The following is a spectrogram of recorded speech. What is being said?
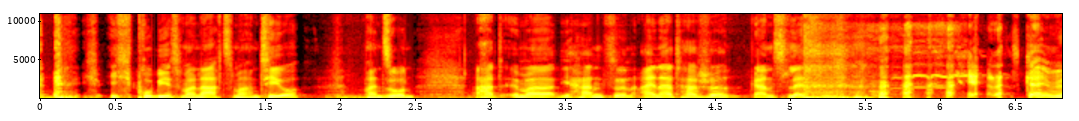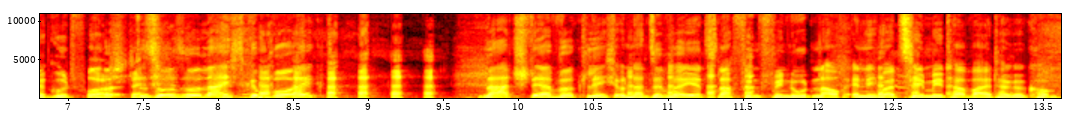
ich, ich probiere es mal nachzumachen. Theo, mein Sohn, hat immer die Hand so in einer Tasche, ganz lässig, ja, das kann ich mir gut vorstellen. so, so leicht gebeugt, latscht er wirklich und dann sind wir jetzt nach fünf Minuten auch endlich mal zehn Meter weitergekommen.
